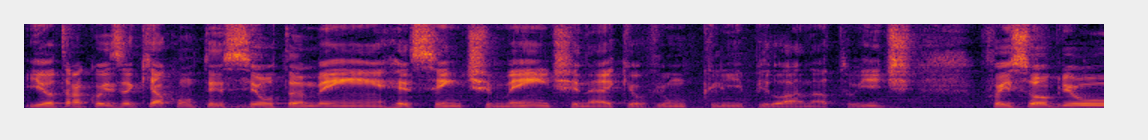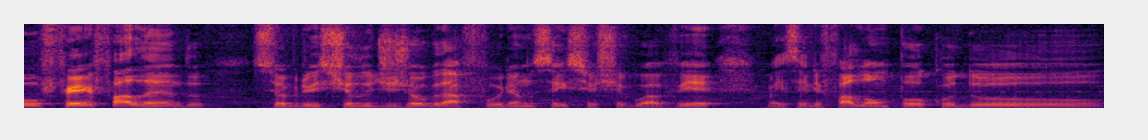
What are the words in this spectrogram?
E outra coisa que aconteceu também recentemente, né, que eu vi um clipe lá na Twitch, foi sobre o Fer falando sobre o estilo de jogo da Fúria, não sei se você chegou a ver, mas ele falou um pouco do,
